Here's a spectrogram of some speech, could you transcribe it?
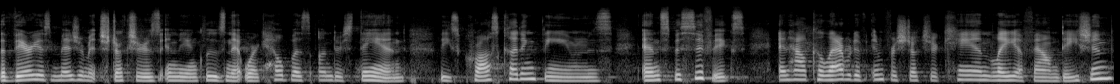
the various measurement structures in the Includes Network help us understand these cross-cutting themes and specifics and how collaborative infrastructure can lay a foundation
